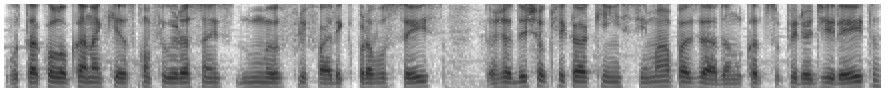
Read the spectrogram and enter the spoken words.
Vou estar tá colocando aqui as configurações do meu Free Fire aqui pra vocês. Então já deixa eu clicar aqui em cima, rapaziada, no canto superior direito.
